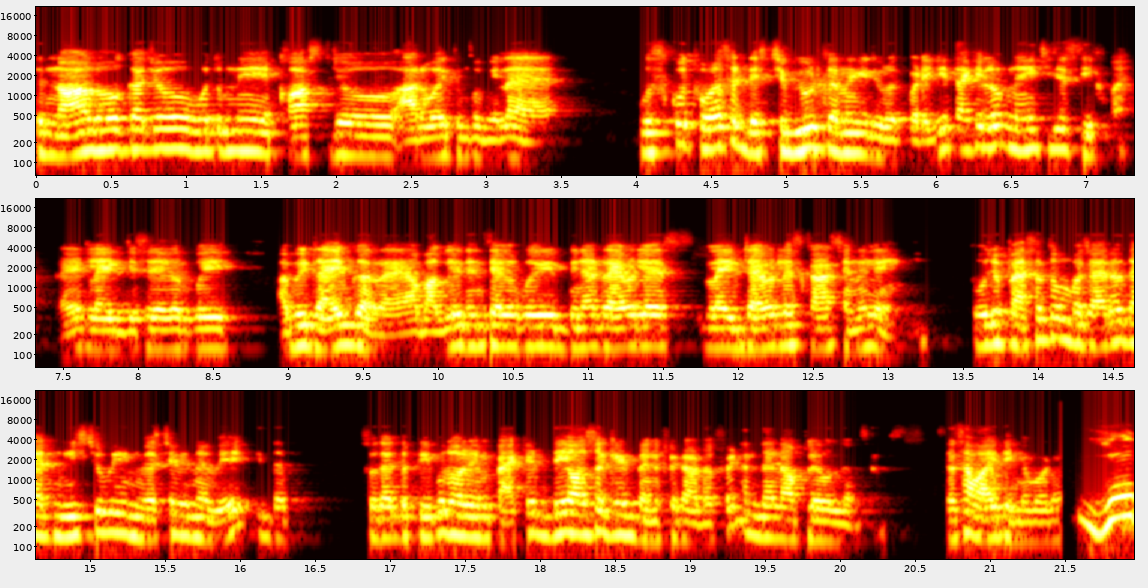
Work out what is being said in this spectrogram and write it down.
तो नौ लोगों का जो वो तुमने कॉस्ट जो ROI तुमको मिला है उसको थोड़ा सा डिस्ट्रीब्यूट करने की ज़रूरत पड़ेगी ताकि लोग नई चीज़ें सीख पाए राइट लाइक जैसे अगर कोई अभी ड्राइव कर रहा है। अब अगले दिन से अगर कोई बिना ड्राइवरलेस लाइक ड्राइवरलेस कार चलने लगेंगे तो जो पैसा तुम बचा रहे हो that needs to be invested in a way so that the people who are impacted, they also get benefit out of it and then uplevel themselves. That's how i think about it. ये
